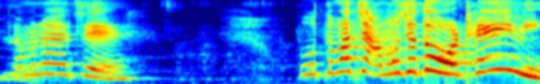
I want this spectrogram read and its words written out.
কেমন হয়েছে? ও তোমার চামচে তো ওঠেই নি।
